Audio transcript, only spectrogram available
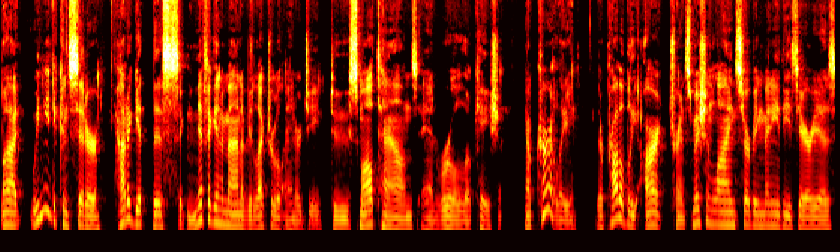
but we need to consider how to get this significant amount of electrical energy to small towns and rural locations. Now, currently, there probably aren't transmission lines serving many of these areas,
